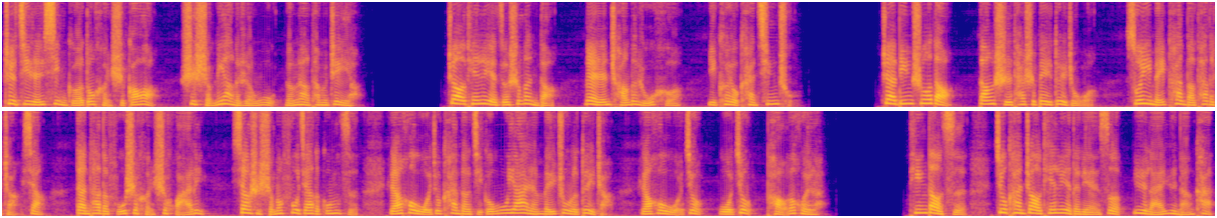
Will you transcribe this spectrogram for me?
这几人性格都很是高傲，是什么样的人物能让他们这样？赵天烈则是问道：“那人长得如何？你可有看清楚？”寨兵说道：“当时他是背对着我，所以没看到他的长相，但他的服饰很是华丽，像是什么富家的公子。然后我就看到几个乌鸦人围住了队长，然后我就我就跑了回来。”听到此，就看赵天烈的脸色愈来愈难看。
